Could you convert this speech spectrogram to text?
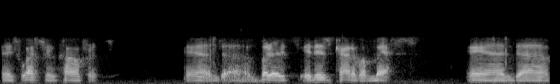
this Western Conference, and uh, but it's it is kind of a mess, and uh,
